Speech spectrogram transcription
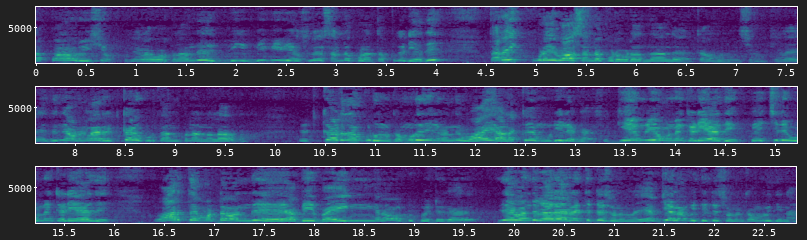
தப்பான ஒரு விஷயம். ஓகேங்களா? ஒருத்தனை வந்து பி பிபிவிஎஸில் சண்டை போட தப்பு கிடையாது. தரை குறைவாக சண்டை போடக்கூடாது தான் அந்த காமன் விஷயம். ஓகேங்களா? எனக்கு தெரிஞ்சு அவனுங்களாம் ரெட் கார்டு கொடுத்து அனுப்புனா நல்லாயிருக்கும். ரெட் கார்டு தான் கொடுக்கணும். கமுருதீன் வந்து வாயை அடக்கவே முடியலங்க. ஸோ கேம்லேயும் ஒன்றும் கிடையாது. பேச்சுலேயும் ஒன்றும் கிடையாது. வார்த்தை மட்டும் வந்து அப்படியே பயங்கரமாக விட்டு போயிட்டுருக்காரு இதே வந்து வேறு யாரும் திட்ட சொல்லுங்களேன். எஃப்ஜியெல்லாம் போய் திட்ட சொல்லுங்கள் கமுருதீனா.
